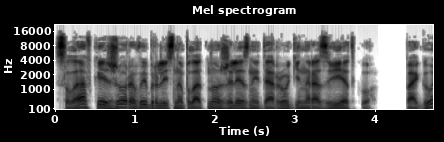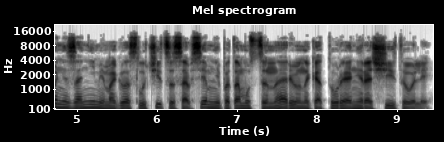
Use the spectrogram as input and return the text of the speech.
Славка и Жора выбрались на полотно железной дороги на разведку. Погоня за ними могла случиться совсем не по тому сценарию, на который они рассчитывали.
